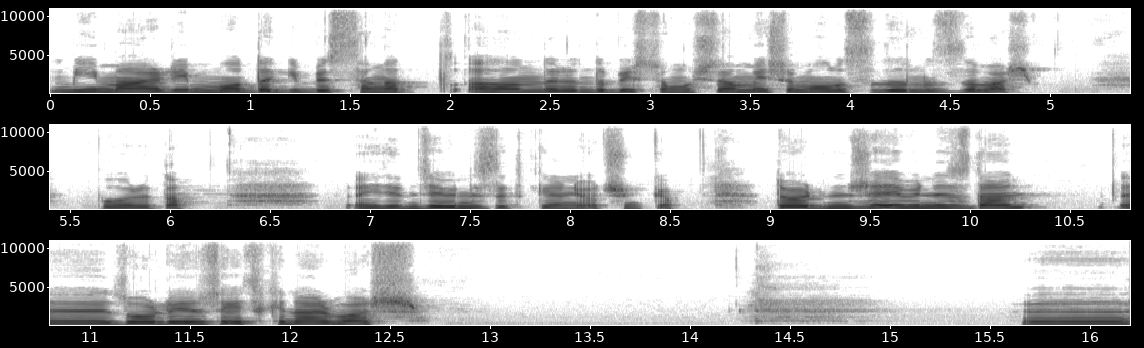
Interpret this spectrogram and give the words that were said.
mimari, moda gibi sanat alanlarında bir sonuçlanma yaşama olasılığınız da var. Bu arada. 7. eviniz etkileniyor çünkü. 4. evinizden e, zorlayıcı etkiler var. E,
